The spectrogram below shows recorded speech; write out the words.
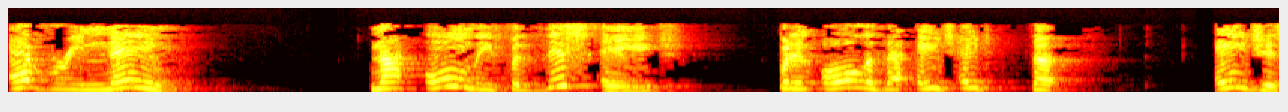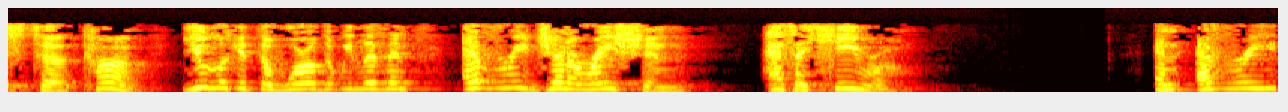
every name. Not only for this age, but in all of the age, age the ages to come. You look at the world that we live in, every generation has a hero. And every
